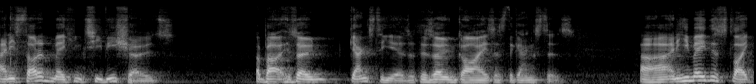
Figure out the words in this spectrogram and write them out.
and he started making TV shows about his own gangster years with his own guys as the gangsters uh, and he made this like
